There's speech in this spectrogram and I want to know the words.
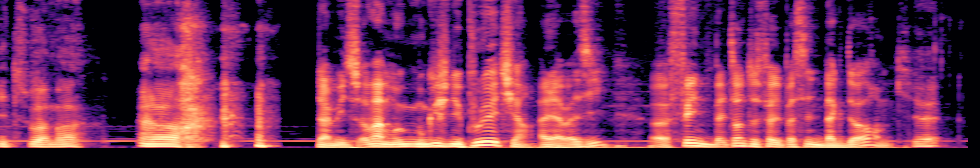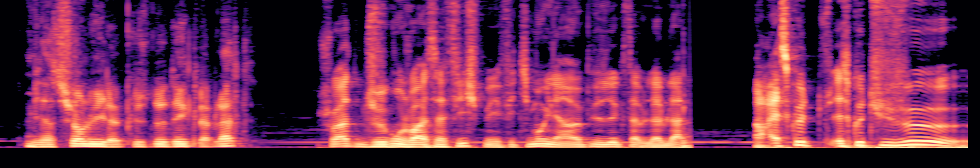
Mitsuhama. Alors, Tiens, ah, mon, mon j'ai du poulet, tiens. Allez, vas-y. Euh, fais une, tente de te faire passer une backdoor. Ok. Bien sûr, lui, il a plus de dés que la blatte. Je vois, je vois sa fiche, mais effectivement, il a un peu plus de dés que la blatte. Alors, est-ce que, est-ce que tu veux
